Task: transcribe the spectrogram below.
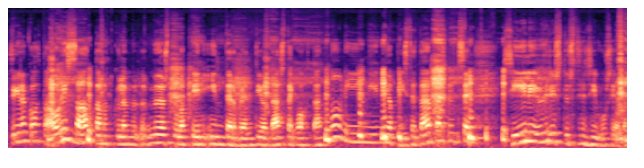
Siinä kohtaa olisi saattanut kyllä my- myös tulla pieni interventio tästä kohtaa, että no niin, niin, ja pistetäänpäs nyt se siiliyhdistysten sivu sieltä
